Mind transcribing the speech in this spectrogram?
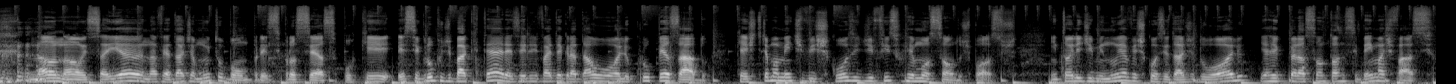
Não, não. Isso aí, é, na verdade, é muito bom para esse processo, porque esse grupo de bactérias ele vai degradar o óleo cru pesado, que é extremamente viscoso e difícil remoção dos poços. Então ele diminui a viscosidade do óleo e a recuperação torna-se bem mais fácil.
